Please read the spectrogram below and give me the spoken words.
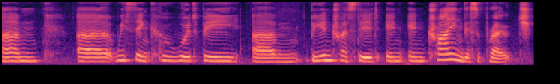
Um, uh, we think who would be um, be interested in in trying this approach.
